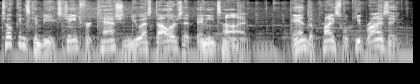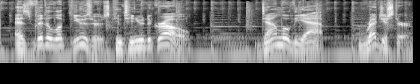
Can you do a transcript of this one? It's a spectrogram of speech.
Tokens can be exchanged for cash in US dollars at any time, and the price will keep rising as Vidilook users continue to grow. Download the app, register,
